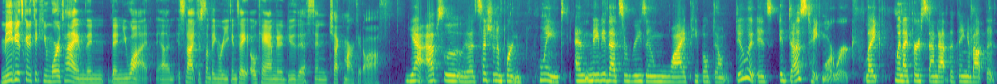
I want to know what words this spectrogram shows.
maybe it's going to take you more time than than you want. And it's not just something where you can say, okay, I'm going to do this and check mark it off. Yeah, absolutely. That's such an important point. And maybe that's a reason why people don't do it is it does take more work. Like when I first found out the thing about the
